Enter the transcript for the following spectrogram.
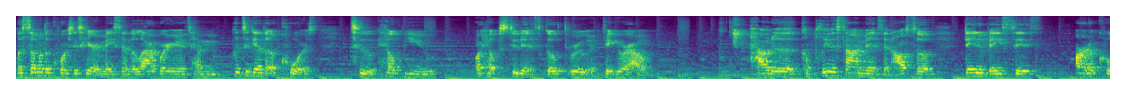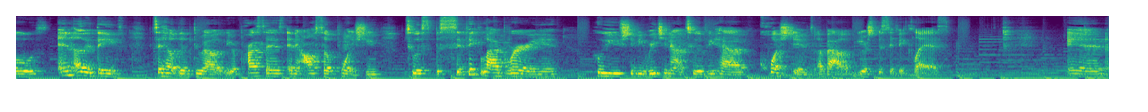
but some of the courses here at Mason, the librarians have put together a course to help you or help students go through and figure out how to complete assignments and also databases, articles, and other things to help them throughout your process and it also points you to a specific librarian who you should be reaching out to if you have questions about your specific class. And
